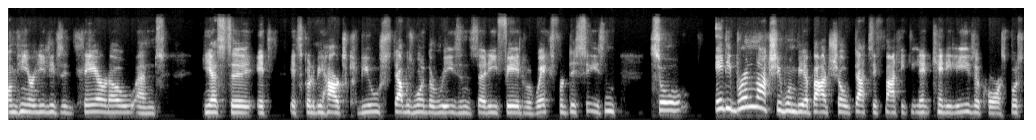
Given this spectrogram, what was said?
am hearing he lives in Clare now and he has to, it's, it's going to be hard to commute. That was one of the reasons that he failed with Wexford this season. So Eddie Brennan actually wouldn't be a bad show. That's if Matty Kenny leaves, of course. But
